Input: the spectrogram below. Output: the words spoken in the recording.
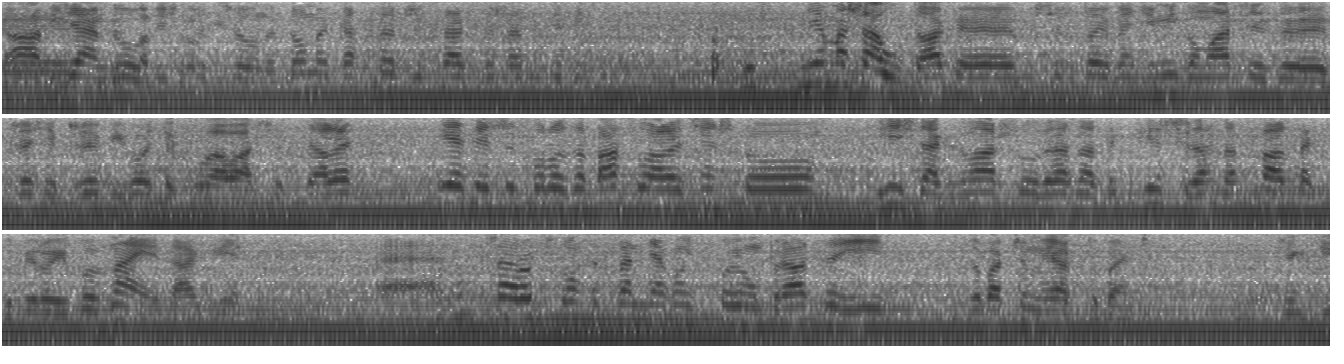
E, A, widziałem, było gdzieś przestrzelony Tomek Kasperczyk, tak, też będzie 5 Nie ma szału, tak? E, Myślę, że tutaj będzie Miko Marczyk, e, Grzesiek Grzyb i Wojtek Puchała szybcy, ale jest jeszcze sporo zapasu, ale ciężko iść tak z marszu od razu na ten pierwszy raz asfalt, tak dopiero je poznaje, tak? Więc e, no, trzeba robić konsekwentnie jakąś swoją pracę i zobaczymy jak to będzie. Dzięki.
